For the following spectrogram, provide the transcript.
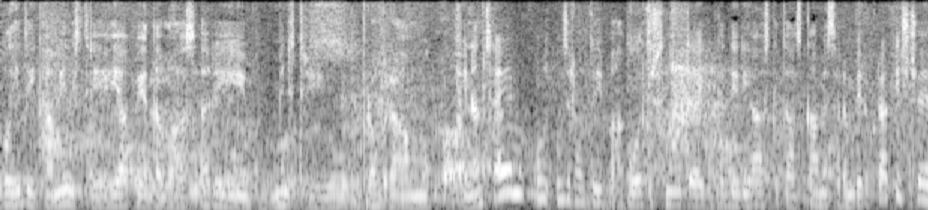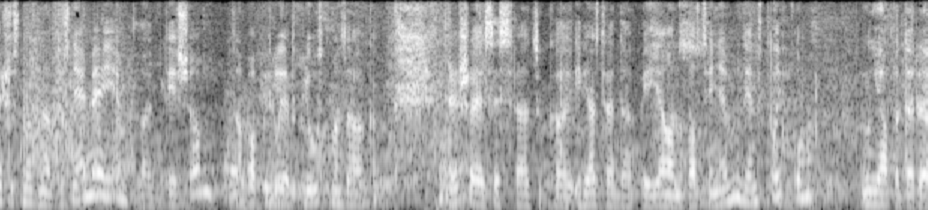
līdzīgi kā ministrijai jāpiedalās arī ministriju programmu finansējuma uzraudzībā. Otrs noteikti, kad ir jāskatās, kā mēs varam birokrātijas šķēršļus mazināt uzņēmējiem lai tiešām tā papīra lieta kļūst mazāka. Trešais, es redzu, ka ir jāstrādā pie jauna valsts ieņēmuma dienesta likuma nu, jāpadara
